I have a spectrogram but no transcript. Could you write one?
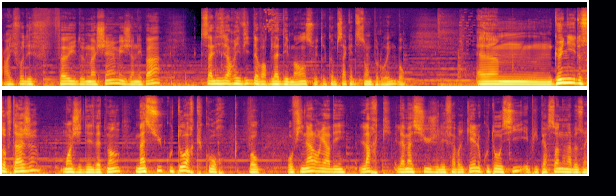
Alors il faut des feuilles de machin, mais j'en ai pas. Ça les évite d'avoir de la démence ou des trucs comme ça quand ils sont un peu loin. Bon. Euh, guenille de sauvetage. Moi j'ai des vêtements. Massue, couteau, arc court. Bon. Au final, regardez, l'arc, la massue, je l'ai fabriqué, le couteau aussi, et puis personne n'en a besoin.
